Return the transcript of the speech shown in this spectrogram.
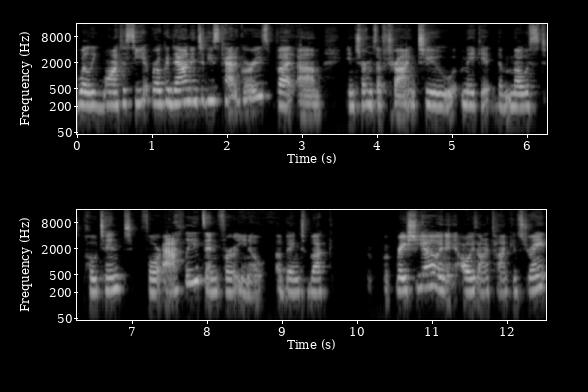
really want to see it broken down into these categories. But um, in terms of trying to make it the most potent for athletes and for you know a bang to buck ratio and always on a time constraint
